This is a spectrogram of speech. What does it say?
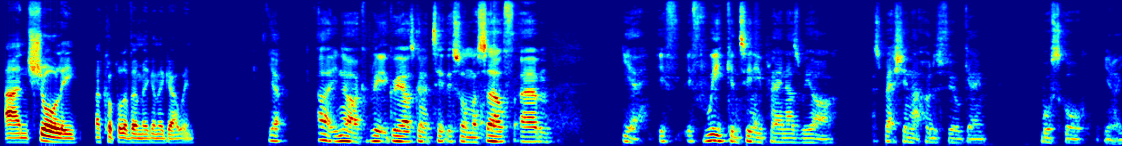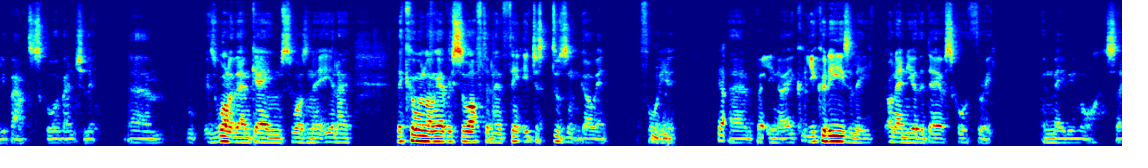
and surely a couple of them are going to go in. Yeah, oh, you know, I completely agree. I was going to take this one myself. Um, yeah, if if we continue playing as we are, especially in that Huddersfield game, we'll score. You know, you're bound to score eventually. Um, it's one of them games, wasn't it? You know, they come along every so often and think it just doesn't go in for mm-hmm. you. Yeah. Um, but you know, it, you could easily on any other day have scored three and maybe more. So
